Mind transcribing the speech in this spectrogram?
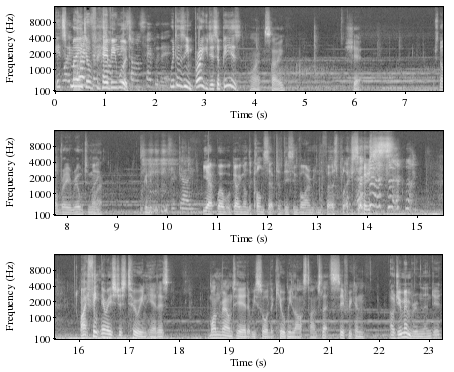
It's What, made of heavy time you hit wood. Someone's head with it. Well, it doesn't even break; it disappears. Right, so. Shit. It's not very real to me. Right. We're gonna. It's a game. Yeah, well, we're going on the concept of this environment in the first place. So it's, I think there is just two in here. There's one round here that we saw that killed me last time. So let's see if we can. oh, do you remember him then? Do you?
